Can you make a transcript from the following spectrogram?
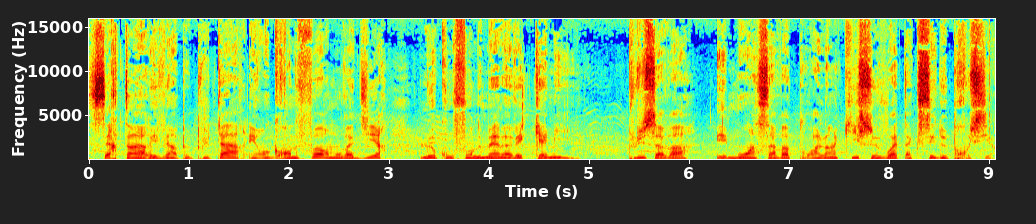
certains arrivés un peu plus tard et en grande forme, on va dire, le confondent même avec Camille. Plus ça va, et moins ça va pour Alain qui se voit taxé de Prussien.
